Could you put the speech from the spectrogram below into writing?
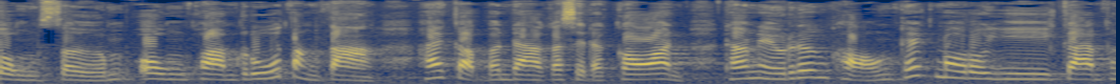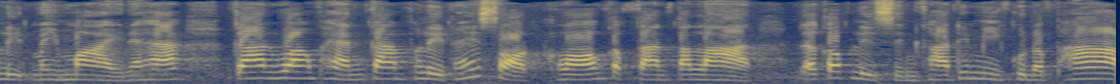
ส่งเสริมองค์ความรู้ต่างๆ ให้กับบรรดาเกษตรกร ทั้งในเรื่องของเทคโนโลยีการผลิตใหม่ๆนะคะการวางแผนการผลิตให้สอดคล้องกับการตลาด แล้วก็ผลิตสินค้าที่มีคุณภาพ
